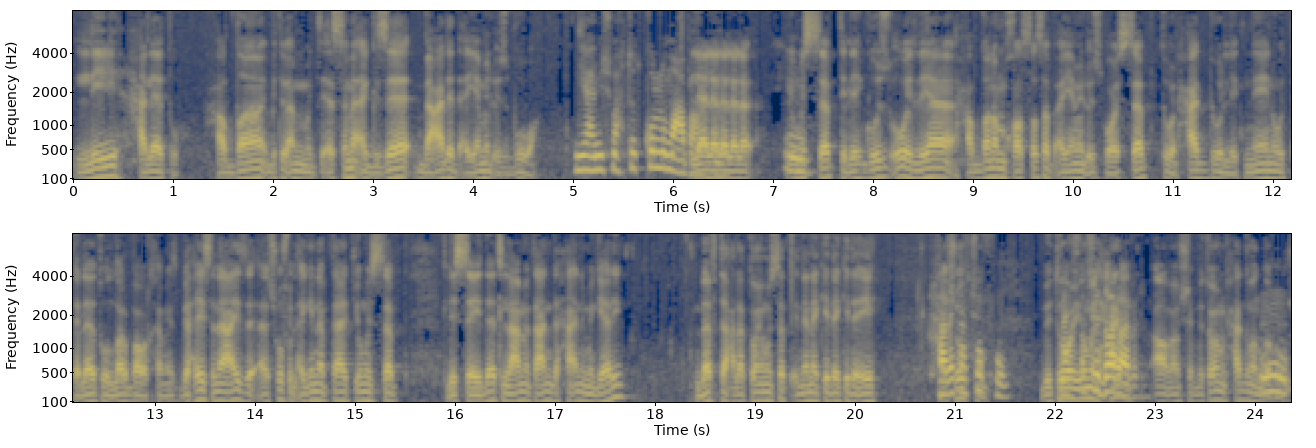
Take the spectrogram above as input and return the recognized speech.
ليه حالاته. حضانة بتبقى متقسمة أجزاء بعدد أيام الأسبوع. يعني مش محطوط كله مع بعض؟ لا لا لا لا, لا. يوم. السبت ليه جزءه اللي هي حضانة مخصصة بأيام الأسبوع السبت والحد والاثنين والثلاث والأربع والخميس بحيث إن أنا عايز أشوف الأجنة بتاعت يوم السبت للسيدات اللي عملت عندي حقن مجهري بفتح على بتوع يوم السبت إن أنا كده كده إيه حضرتك. هتشوفهم بتوع يوم الحد. آه مش بتوع يوم الحد ما اتضروش.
